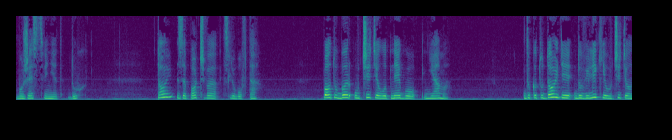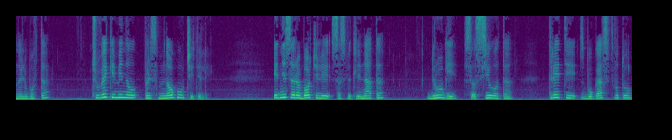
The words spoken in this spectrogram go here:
Божественият дух. Той започва с любовта. По-добър учител от него няма. Докато дойде до великия учител на любовта, човек е минал през много учители. Едни са работили със светлината, други с силата, трети с богатството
